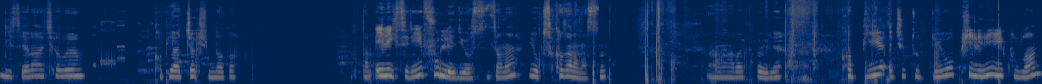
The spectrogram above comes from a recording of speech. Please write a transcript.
Bilgisayarı açalım. Kapıyı açacak şimdi aga. Tamam elektriği full ediyor sana. Yoksa kazanamazsın. Aa, bak böyle. Kapıyı açık tut diyor. Pilini iyi kullan.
